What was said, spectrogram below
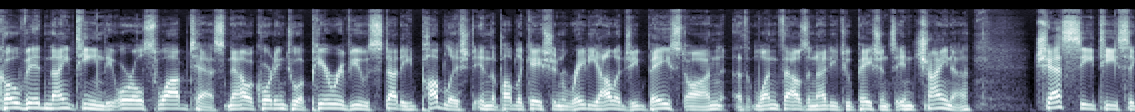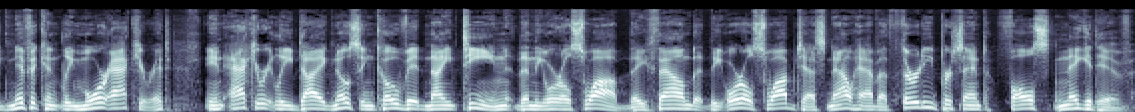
COVID 19, the oral swab test, now according to a peer reviewed study published in the publication Radiology based on uh, 1,092 patients in China chest CT significantly more accurate in accurately diagnosing COVID 19 than the oral swab. They found that the oral swab tests now have a 30% false negative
